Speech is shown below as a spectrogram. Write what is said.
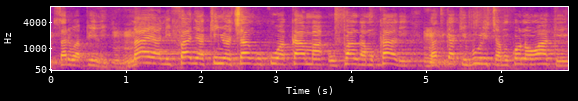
Mstari mm. wa pili, mm -hmm. naye anifanya kinywa changu kuwa kama upanga mkali, mm. katika kivuli cha mkono wake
